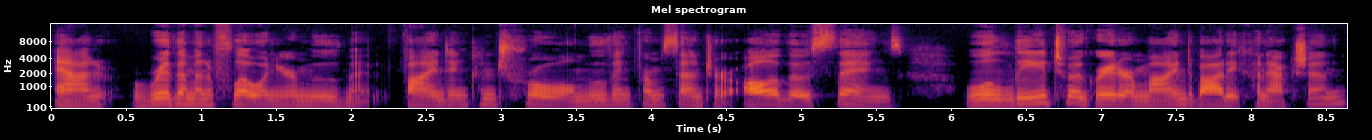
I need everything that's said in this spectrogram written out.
and rhythm and flow in your movement, finding control, moving from center, all of those things will lead to a greater mind-body connection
